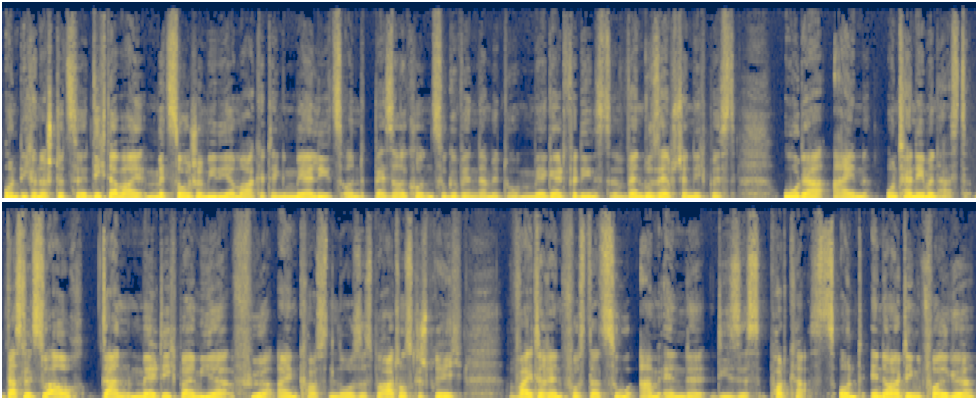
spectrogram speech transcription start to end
und ich unterstütze dich dabei, mit Social Media Marketing mehr Leads und bessere Kunden zu gewinnen, damit du mehr Geld verdienst, wenn du selbstständig bist oder ein Unternehmen hast. Das willst du auch? Dann melde dich bei mir für ein kostenloses Beratungsgespräch. Weitere Infos dazu am Ende dieses Podcasts. Und in der heutigen Folge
